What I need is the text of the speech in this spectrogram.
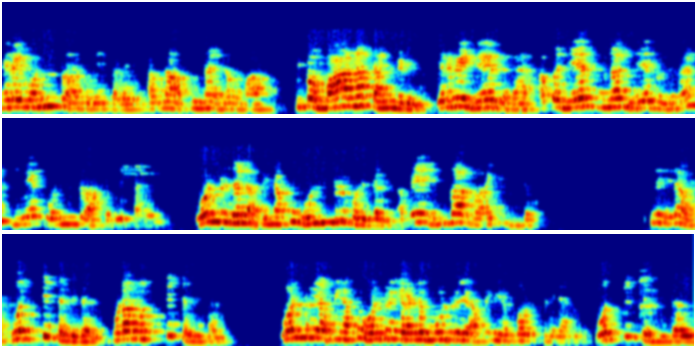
நிறை ஒன்று ஆசிரியர் தலை. அப்படின்னா அப்படின்னா என்னம்மா இப்ப மானா தன்னிடை. எனவே நேர்தன அப்ப நேர் முன்னால் நேர் வந்தன நேர் ஒன்று ஆசிரியர் தலை. ஒன்றுதல் அப்படின்னாக்க ஒன்றுபடுதல் அப்படியே இன்வால்வ் ஆகி இருந்தது இல்லைங்களா ஒத்தி செல்லுதல் உடல் ஒத்தி செல்லுதல் ஒன்று அப்படின்னாக்க ஒன்று இரண்டு மூன்று அப்படிங்கிற பொருள் கிடையாது. ஒத்தி செல்லுதல்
